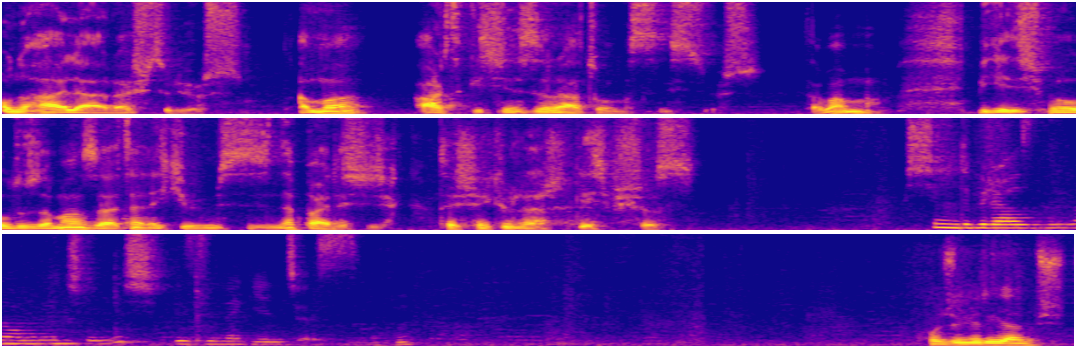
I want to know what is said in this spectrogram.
Onu hala araştırıyoruz. Ama artık içinizin rahat olmasını istiyoruz. Tamam mı? Bir gelişme olduğu zaman zaten ekibimiz sizinle paylaşacak. Teşekkürler. Geçmiş olsun. Şimdi biraz dinlenmeye çalış, biz yine geleceğiz. Hoca geri gelmiş.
